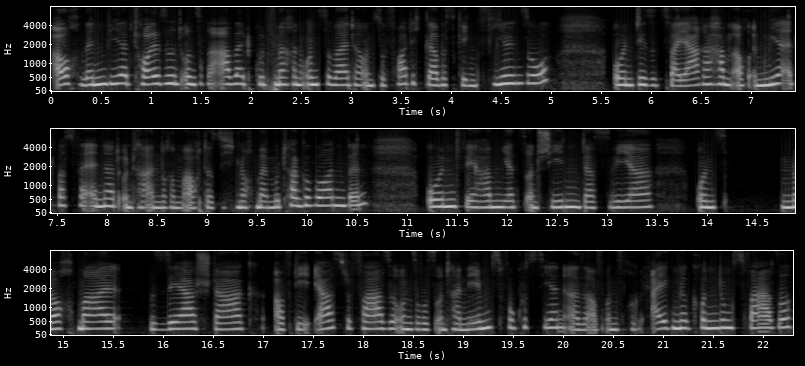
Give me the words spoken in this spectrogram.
auch wenn wir toll sind, unsere Arbeit gut machen und so weiter und so fort. Ich glaube, es ging vielen so. Und diese zwei Jahre haben auch in mir etwas verändert, unter anderem auch, dass ich nochmal Mutter geworden bin. Und wir haben jetzt entschieden, dass wir uns nochmal sehr stark auf die erste Phase unseres Unternehmens fokussieren, also auf unsere eigene Gründungsphase.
